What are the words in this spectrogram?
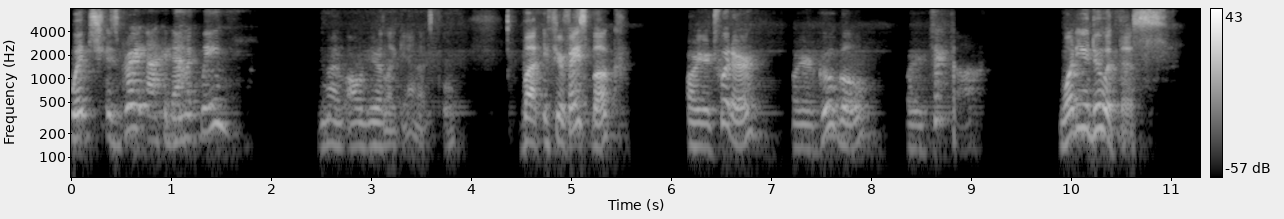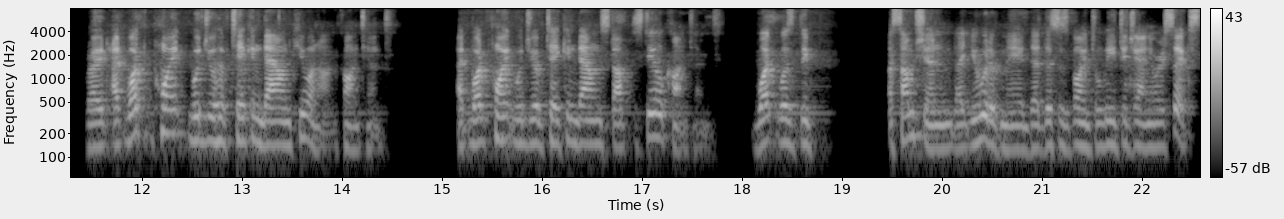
which is great academically. All of you are like, yeah, that's cool. But if you're Facebook or your Twitter or your Google or your TikTok, what do you do with this, right? At what point would you have taken down QAnon content? At what point would you have taken down Stop the Steal content? What was the assumption that you would have made that this is going to lead to January 6th?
